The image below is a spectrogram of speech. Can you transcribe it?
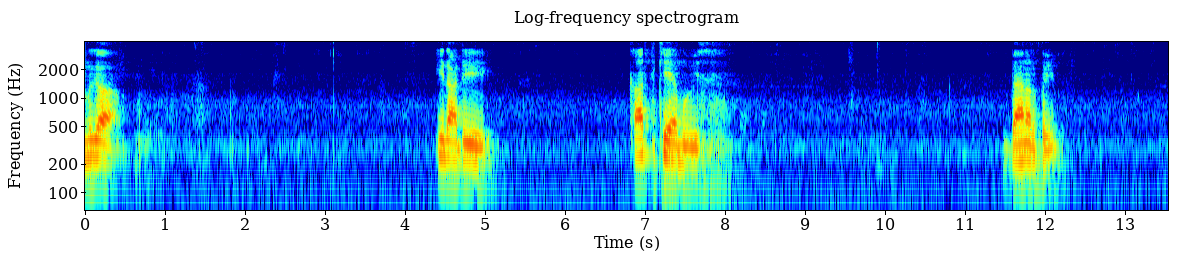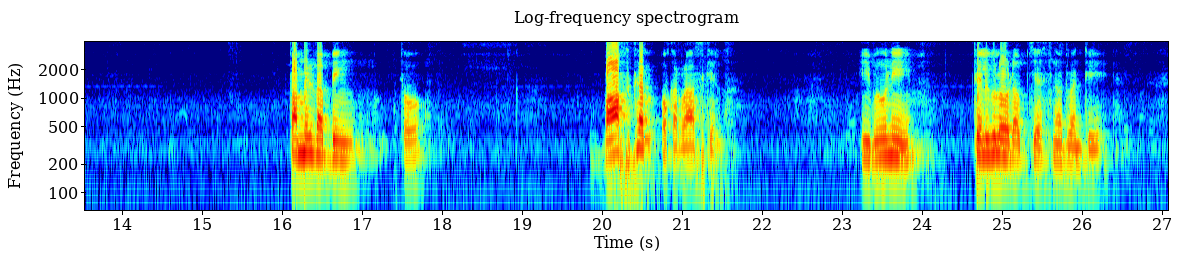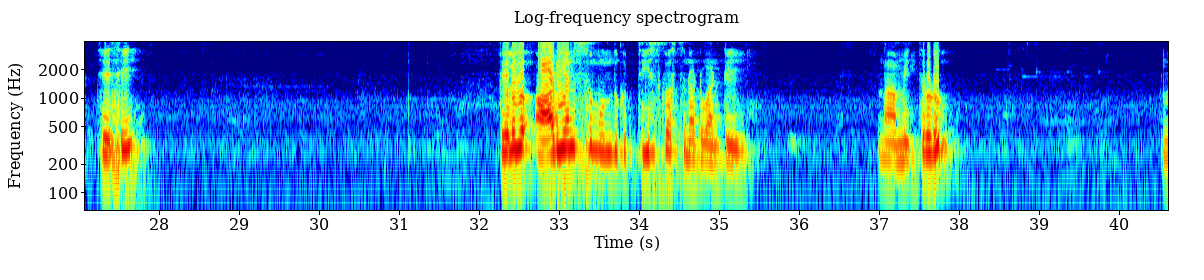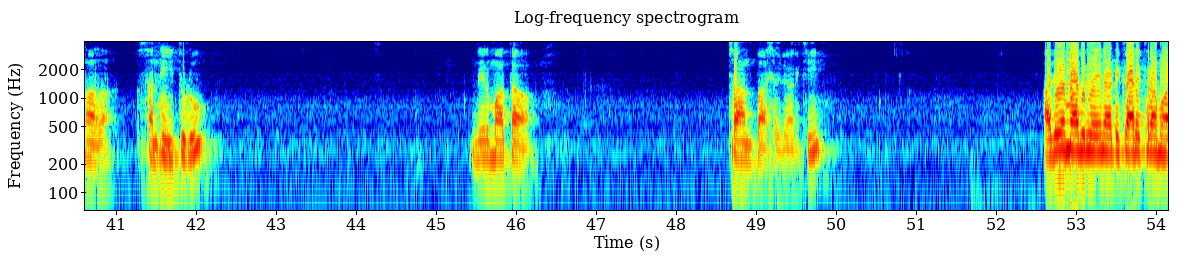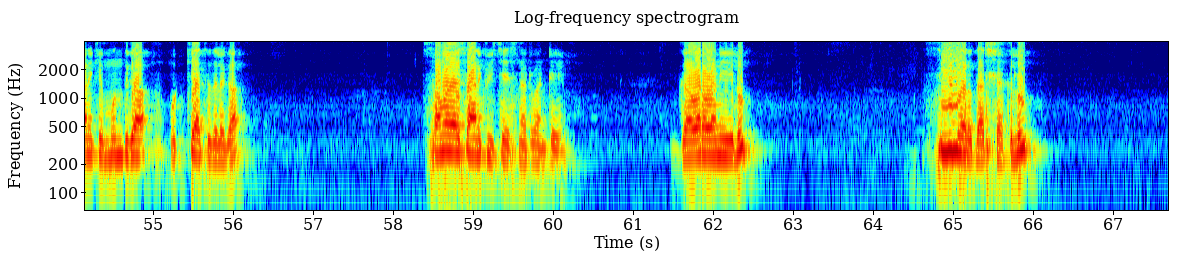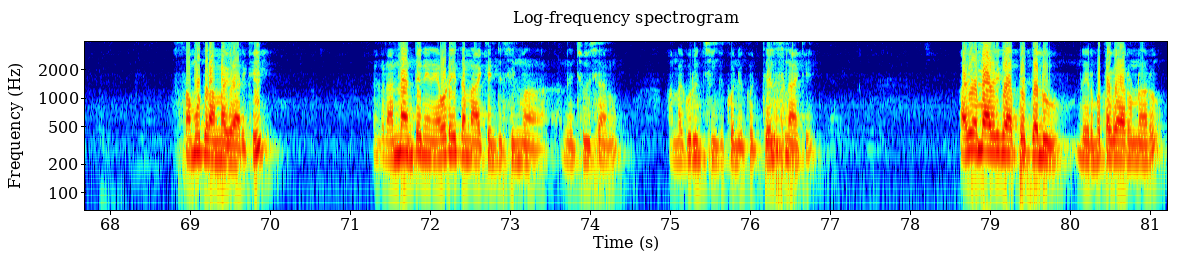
ముందుగా ఈనాటి కార్తికేయ మూవీస్ బ్యానర్పై తమిళ్ డబ్బింగ్తో భాస్కర్ ఒక రాస్కెల్. ఈ మూవీని తెలుగులో డబ్ చేస్తున్నటువంటి చేసి తెలుగు ఆడియన్స్ ముందుకు తీసుకొస్తున్నటువంటి నా మిత్రుడు నా సన్నిహితుడు నిర్మాత చాంద్ భాష గారికి అదే మాదిరిగా ఈనాటి కార్యక్రమానికి ముందుగా ముఖ్య అతిథులుగా సమావేశానికి చేసినటువంటి గౌరవనీయులు సీనియర్ దర్శకులు సముద్ర అన్నగారికి ఇక్కడ అన్న అంటే నేను ఎవడైతే నాకేంటి సినిమా నేను చూశాను అన్న గురించి ఇంక కొన్ని కొన్ని తెలుసు నాకి. అదే మాదిరిగా పెద్దలు నిర్మత గారు ఉన్నారు.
